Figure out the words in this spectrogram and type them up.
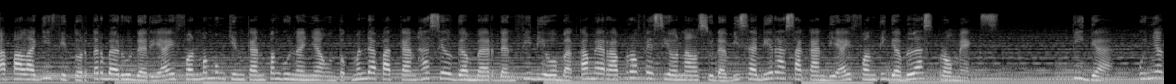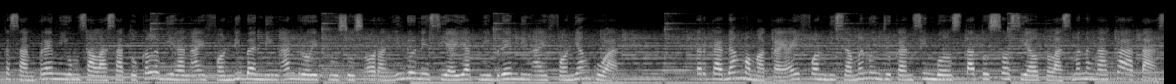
Apalagi fitur terbaru dari iPhone memungkinkan penggunanya untuk mendapatkan hasil gambar dan video bak kamera profesional sudah bisa dirasakan di iPhone 13 Pro Max. 3. Punya kesan premium salah satu kelebihan iPhone dibanding Android khusus orang Indonesia yakni branding iPhone yang kuat. Terkadang memakai iPhone bisa menunjukkan simbol status sosial kelas menengah ke atas.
